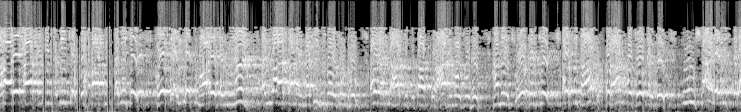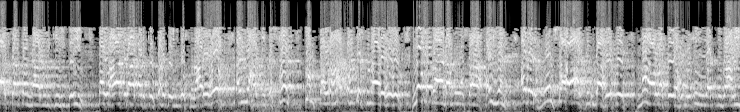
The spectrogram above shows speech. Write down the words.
ہمارے آخری نبی کے نبی سے ہوتے ہوئے تمہارے درمیان اللہ کا میں نبی بھی موجود ہوں اور اللہ کی کتاب قرآن بھی موجود ہے۔ ہمیں چھوڑ کر کے اور کتاب قرآن کو چھوڑ کر کے موسا نے اس طرح پر نازل کی گئی۔ تو لا کر کے پڑھ کے ان کو سنا رہے ہو۔ اللہ کی قسم تم تو پڑھ سنا رہے ہو، لو کا موسا اگر موسا آج زندہ ہوتے ماوت تباہی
